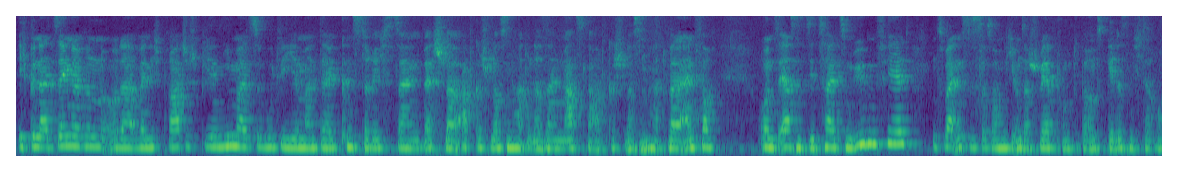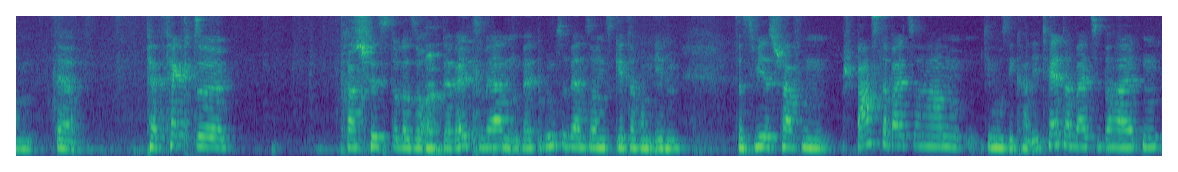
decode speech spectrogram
ich bin als Sängerin oder wenn ich Bratsche spiele, niemals so gut wie jemand, der künstlerisch seinen Bachelor abgeschlossen hat oder seinen Master abgeschlossen hat, weil einfach uns erstens die Zeit zum Üben fehlt und zweitens ist das auch nicht unser Schwerpunkt. Bei uns geht es nicht darum, der perfekte Bratschist oder so auf der Welt zu werden und weltberühmt zu werden, sondern es geht darum eben, dass wir es schaffen, Spaß dabei zu haben, die Musikalität dabei zu behalten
